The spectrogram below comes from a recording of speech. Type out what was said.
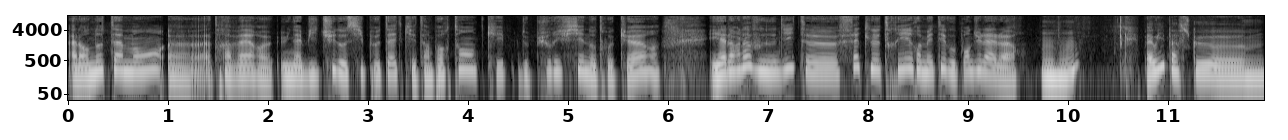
Alors notamment euh, à travers une habitude aussi peut-être qui est importante, qui est de purifier notre cœur. Et alors là, vous nous dites, euh, faites le tri, remettez vos pendules à l'heure. Bah oui, parce que euh,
